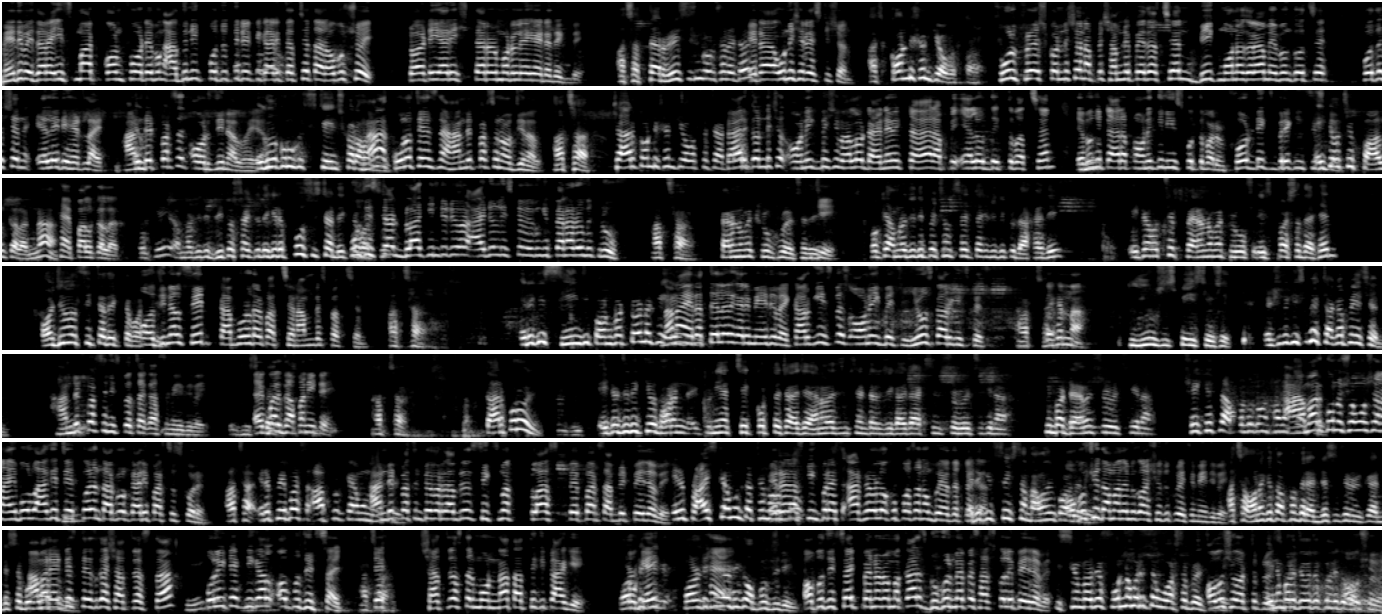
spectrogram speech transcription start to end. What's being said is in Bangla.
মেহেদি ভাই যারা স্মার্ট কমফোর্ট এবং আধুনিক প্রযুক্তির একটি গাড়ি চাচ্ছে তারা অবশ্যই টয়টা ইয়ারিস তেরোর এই গাড়িটা দেখবে। আচ্ছা তেরো রেজিস্ট্রেশন কত সাল এটা? এটা উনিশের রেজিস্ট্রেশন আচ্ছা কন্ডিশন কি অবস্থা? ফুল ফ্রেশ কন্ডিশন আপনি সামনে পেয়ে যাচ্ছেন বিগ মনোগ্রাম এবং হচ্ছে projection LED headlight hundred percent original ভাই এগুলো কোনো কিছু চেঞ্জ করা হয় না না কোনো চেঞ্জ না হান্ড্রেড পার্সেন্ট অরিজিনাল আচ্ছা টায়ার কন্ডিশন কি অবস্থা চার টায়ার কন্ডিশন অনেক বেশি ভালো ডাইনামিক টায়ার আপনি এলোর দেখতে পাচ্ছেন এবং এই টায়ার আপনি অনেকদিন ইউজ করতে পারবেন ফোর ডিস্ক ব্রেকিং সিস্টেম হচ্ছে পাল কালার না? হ্যাঁ পাল কালার ওকে আমরা যদি ভিতর সাইডটা দেখি এটা পঁচিশ স্টার দেখতে পাচ্ছি। Star black interior idle step এবং প্যানারোমিক রুফ আচ্ছা প্যারানোমিক রুফ রয়েছে জি। ওকে আমরা যদি পেছন সাইডটাকে যদি একটু দেখাই দিই এটা হচ্ছে প্যারানোমিক রুফ এই পাশে দেখেন অরিজিনাল সিটটা দেখতে পাচ্ছি। অরিজিনাল সিট কাপ হোল্ডার পাচ্ছেন আমরেস পাচ্ছেন। আচ্ছা। এটা কি সিএনজি কনভার্ট করা নাকি না না এটা তেলের গাড়ি মেহেদি ভাই। কার্গি স্পেস অনেক বেশি হিউজ কার্গি স্পেস আচ্ছা। দেখেন না। ইউজ স্পেস রয়েছে। এর সাথে কি স্পেস চাকা পেয়েছেন? হান্ড্রেড পার্সেন্ট স্পেস চাকা আছে মেহেদি ভাই। একবার জাপানিটাই। আচ্ছা। তারপরও এটা যদি কেউ ধরেন একটু নিয়ে চেক করতে চায় যে অ্যানালাইজিং সেন্টারে যে গাড়িটা অ্যাক্সিডেন্ট রয়েছে কিনা কিংবা ড্যামেজ রয়েছে কিনা সেই ক্ষেত্রে আপনাদের কোনো সমস্যা আমার কোনো সমস্যা নাই বলব আগে চেক করেন তারপর গাড়ি পারচেজ করেন। আচ্ছা এটা পেপারস আপলোড কেমন hundred percent paper update plus update পেয়ে যাবে। এর প্রাইস কেমন চাচ্ছেন বলুন আস্কিং প্রাইস লক্ষ হাজার এটা টাকা কি ফিক্স না আমাদের করা অবশ্যই? দামাদামি করার সুযোগ রয়েছে মেহেদি ভাই। আচ্ছা অনেকে তো আপনাদের অ্যাড্রেস অ্যাড্রেসে আমার অ্যাড্রেস তেজগাঁ সাত রাস্তা পলিটেকনিক্যাল অপোজিট সাইড। চেক সাত রাস্তার মোড় না তার থেকে একটু আগে। Opposite side Panorama cars Google ম্যাপে সার্চ করলে পেয়ে যাবেন। স্ক্রিন ফোন নাম্বার এতে হোয়াটসঅ্যাপ রয়েছে। অবশ্যই হোয়াটসঅ্যাপ এই নম্বরে যোগাযোগ করলে অবশ্যই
